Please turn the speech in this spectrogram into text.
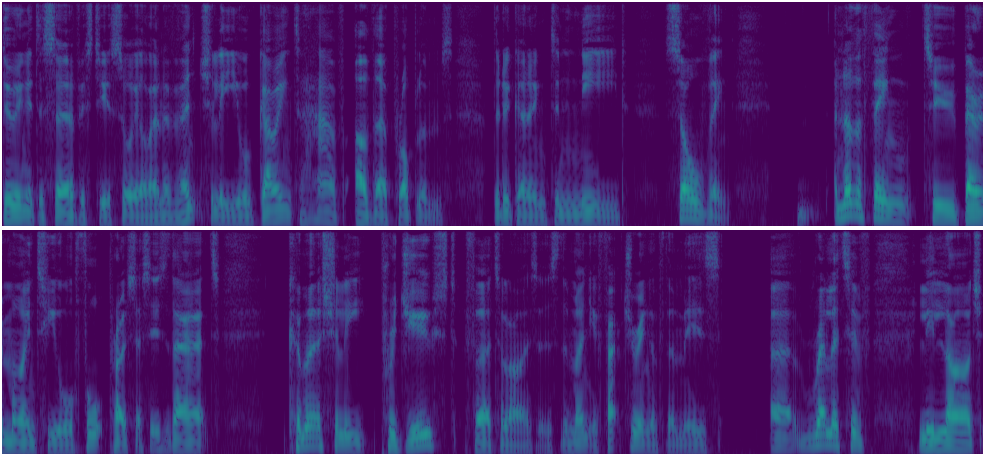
doing a disservice to your soil, and eventually you're going to have other problems that are going to need solving. Another thing to bear in mind to your thought process is that commercially produced fertilizers, the manufacturing of them is a relatively large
